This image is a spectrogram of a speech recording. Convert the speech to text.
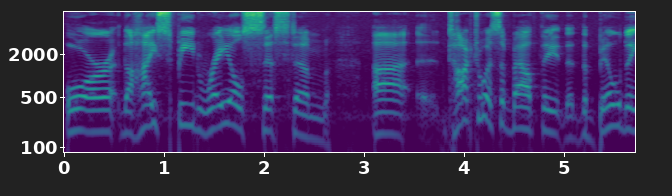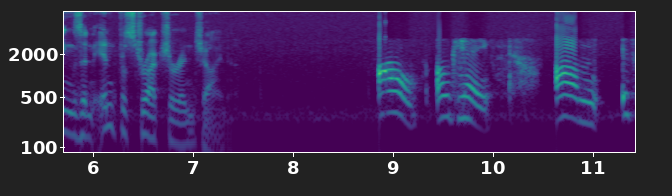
or the high-speed rail system. Uh, talk to us about the, the, the buildings and infrastructure in China. Oh, okay. Um, it's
